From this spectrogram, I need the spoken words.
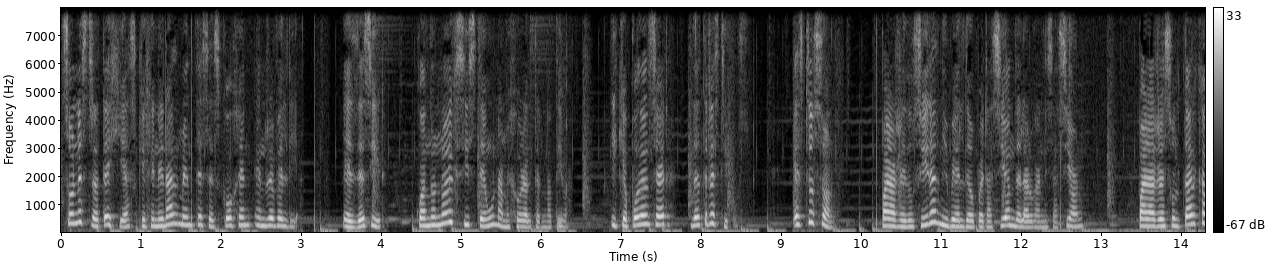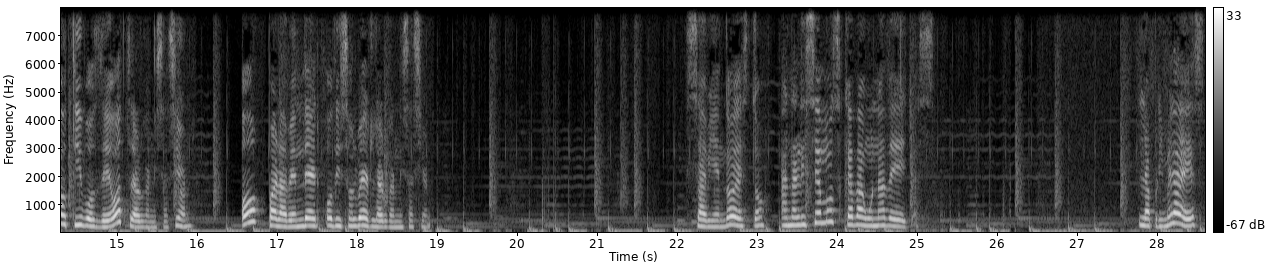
son estrategias que generalmente se escogen en rebeldía, es decir, cuando no existe una mejor alternativa, y que pueden ser de tres tipos. Estos son para reducir el nivel de operación de la organización, para resultar cautivos de otra organización o para vender o disolver la organización. Sabiendo esto, analicemos cada una de ellas. La primera es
